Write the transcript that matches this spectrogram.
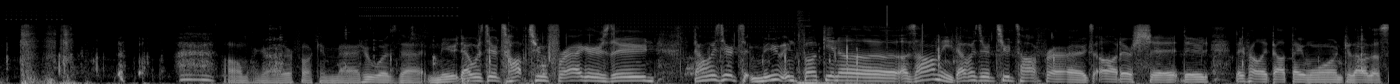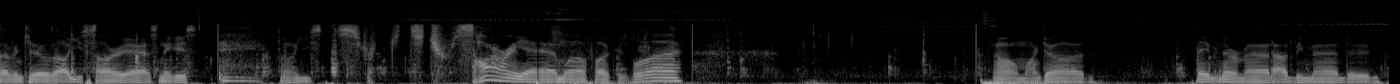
Oh my god, they're fucking mad. Who was that? Mute. That was their top two fraggers, dude. That was their Mute and fucking uh Azami. That was their two top frags. Oh, they're shit, dude. They probably thought they won because I was at seven kills. Oh, you sorry ass niggas. Oh, you sorry ass motherfuckers, boy. Oh my god. They they're mad. I'd be mad, dude.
